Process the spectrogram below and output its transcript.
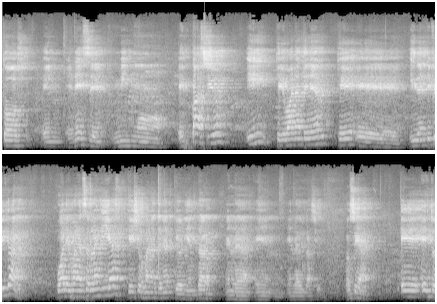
todos en, ese mismo espacio y que van a tener que eh, identificar cuáles van a ser las guías que ellos van a tener que orientar en la, educación. O sea, eh, esto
